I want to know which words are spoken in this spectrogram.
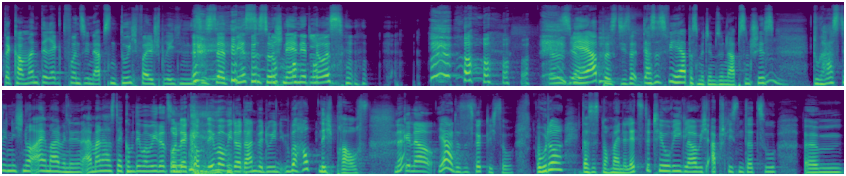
Da kann man direkt von Synapsendurchfall sprechen. Das, ist, das wirst du so schnell nicht los. Das ist wie. Herpes. Dieser, das ist wie Herpes mit dem Synapsenschiss. Hm. Du hast ihn nicht nur einmal. Wenn du den einmal hast, der kommt immer wieder zurück. Und der kommt immer wieder dann, wenn du ihn überhaupt nicht brauchst. Ne? Genau. Ja, das ist wirklich so. Oder, das ist noch meine letzte Theorie, glaube ich, abschließend dazu, ähm,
